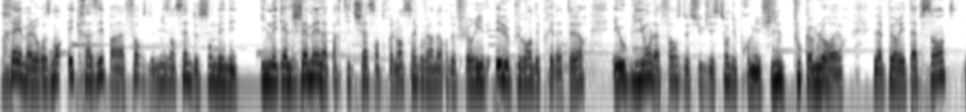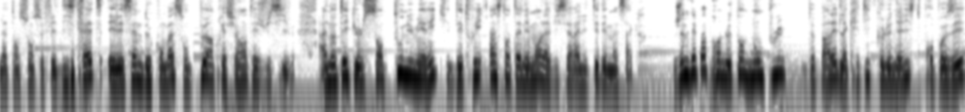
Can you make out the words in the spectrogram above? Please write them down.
Prey est malheureusement écrasé par la force de mise en scène de son aîné, il n'égale jamais la partie de chasse entre l'ancien gouverneur de Floride et le plus grand des prédateurs, et oublions la force de suggestion du premier film, tout comme l'horreur. La peur est absente, la tension se fait discrète, et les scènes de combat sont peu impressionnantes et jouissives. À noter que le sang tout numérique détruit instantanément la viscéralité des massacres. Je ne vais pas prendre le temps non plus de parler de la critique colonialiste proposée,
